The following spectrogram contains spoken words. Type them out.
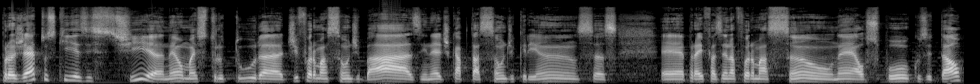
projetos que existia, né, uma estrutura de formação de base, né, de captação de crianças, é, para ir fazendo a formação, né, aos poucos e tal,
